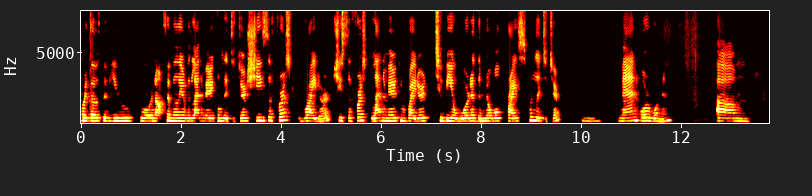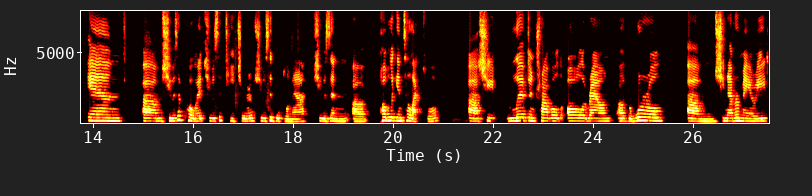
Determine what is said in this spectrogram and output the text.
for those of you who are not familiar with Latin American literature, she's the first writer. She's the first Latin American writer to be awarded the Nobel Prize for Literature. Mm man or woman. Um, and um, she was a poet, she was a teacher, she was a diplomat, she was a uh, public intellectual. Uh, she lived and traveled all around uh, the world. Um, she never married.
